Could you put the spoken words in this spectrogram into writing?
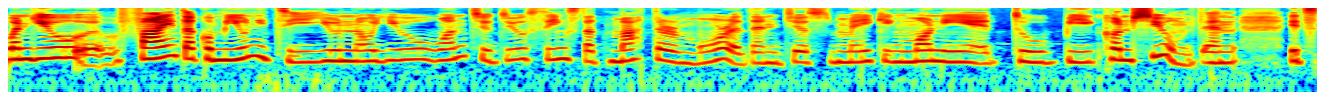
when you find a community you know you want to do things that matter more than just making money to be consumed. And it's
